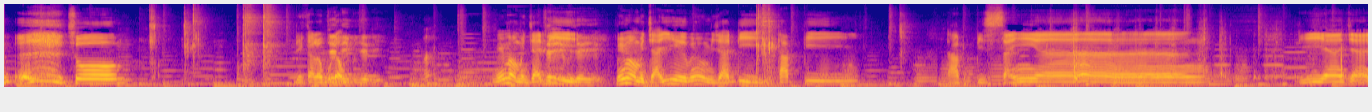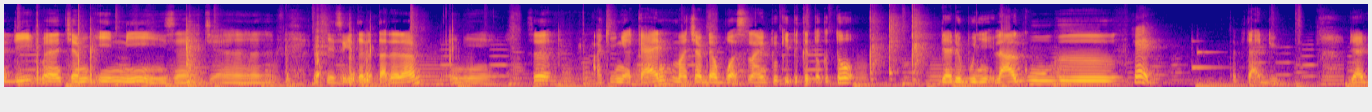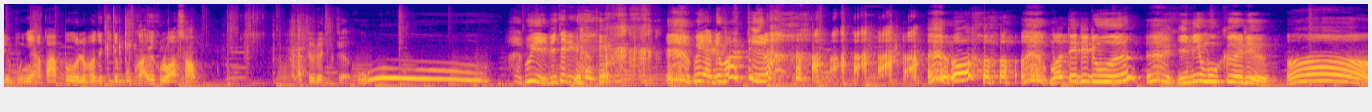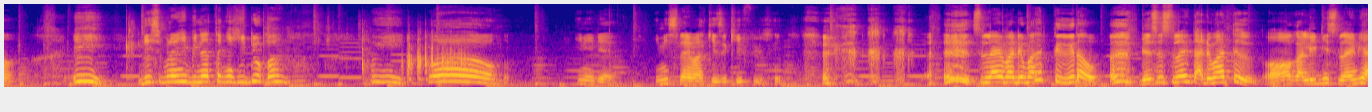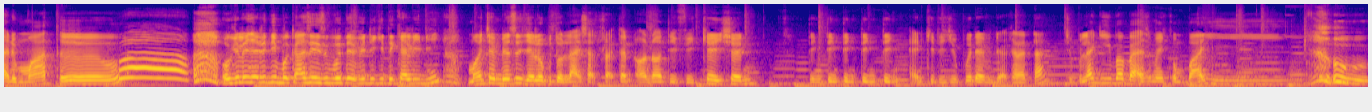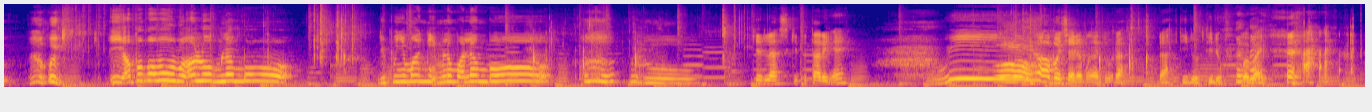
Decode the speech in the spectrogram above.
So Dia kalau budak Jadi menjadi. Memang menjadi. Berjaya, berjaya. Memang berjaya Memang menjadi. Tapi Tapi sayang Dia jadi macam ini saja. Okay so kita letak dalam Ini. So Aki ingatkan Macam dah buat slime tu Kita ketuk-ketuk. Dia ada bunyi lagu ke? Kan? Tapi tak ada. Dia ada bunyi apa-apa. Lepas tu kita buka je keluar asap. Satu dua tiga Ooh. Wih dia jadi Wih ada mata lah. Oh, Mata dia dua. Ini muka dia. Oh. Eh Dia sebenarnya binatang yang hidup bang. Wih Wow. Ini dia. Ini slime Aki Zulkifli. Slime ada mata tau. Biasa slime tak ada mata. Oh kali ni slime dia ada mata. Wah. Okey lah jadi terima kasih semua tengok video kita kali ni. Macam biasa jangan lupa untuk like, subscribe, turn on notification. Ting ting ting ting ting. And kita jumpa dalam video akan datang. Jumpa lagi. Bye bye Assalamualaikum. Bye. Uh. Ui. Eh apa apa apa Allah melambak Dia punya manik melambak-lambak Aduh. Okay last kita tarik eh. Wih. Oh. Apa macam dah mengantuk dah. Dah tidur tidur. Bye bye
